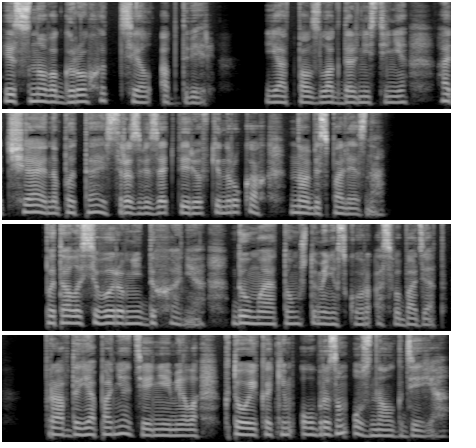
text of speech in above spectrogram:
и снова грохот тел об дверь. Я отползла к дальней стене, отчаянно пытаясь развязать веревки на руках, но бесполезно. Пыталась выровнять дыхание, думая о том, что меня скоро освободят. Правда, я понятия не имела, кто и каким образом узнал, где я.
